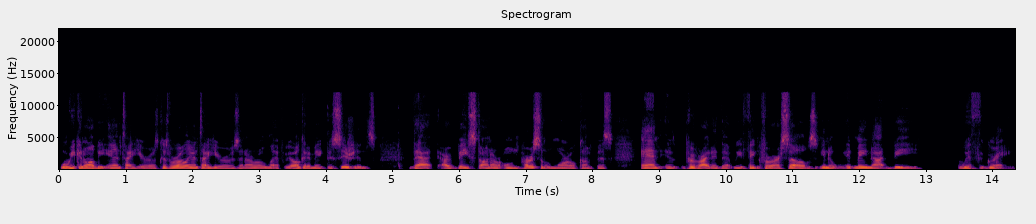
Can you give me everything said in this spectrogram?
where we can all be anti-heroes because we're all anti-heroes in our own life. We all got to make decisions that are based on our own personal moral compass and provided that we think for ourselves you know it may not be with the grain.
